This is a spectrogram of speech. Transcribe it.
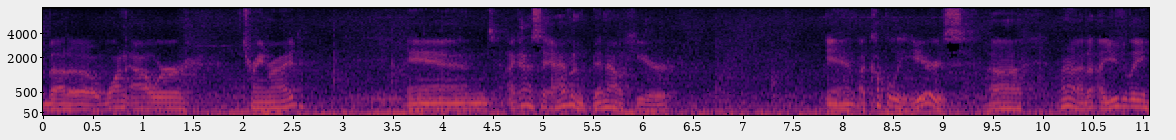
about a one hour train ride. And I gotta say, I haven't been out here in a couple of years. Uh, I don't know, I, I usually,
